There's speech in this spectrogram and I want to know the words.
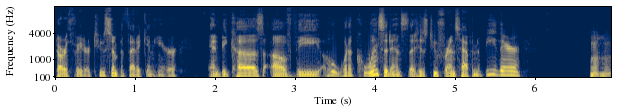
Darth Vader too sympathetic in here, and because of the oh, what a coincidence that his two friends happen to be there. hmm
